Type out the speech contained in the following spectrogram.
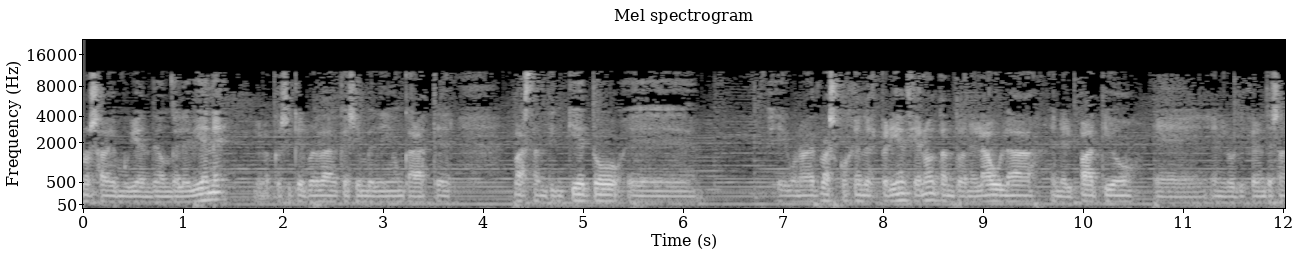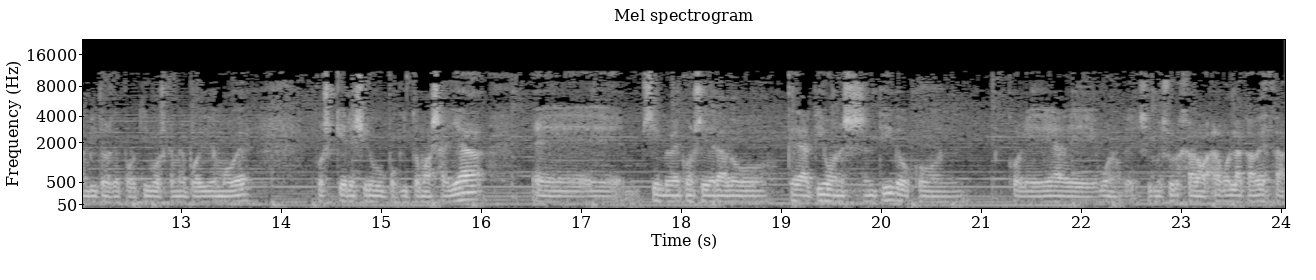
no sabe muy bien de dónde le viene. Lo que sí que es verdad que siempre tenido un carácter bastante inquieto. Eh, eh, una vez vas cogiendo experiencia, ¿no? Tanto en el aula, en el patio, en los diferentes ámbitos deportivos que me he podido mover, pues quieres ir un poquito más allá. Eh, siempre me he considerado creativo en ese sentido, con, con la idea de, bueno, que si me surge algo, en la cabeza,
